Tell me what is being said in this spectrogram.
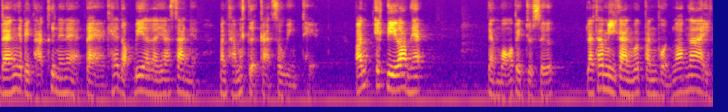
แบงก์จะเป็นขาขึ้นแน่ๆแต่แค่ดอกเบี้ยระยะสั้นเนี่ยมันทำให้เกิดการสวิงเทรดเพราะฉะนั้น XD รอบเนี้ยยังมองว่าเป็นจุดซื้อ และถ้ามีการลดปันผลรอบหน้าอีก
